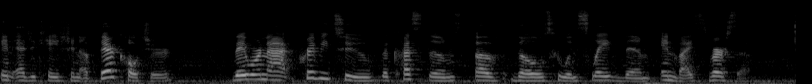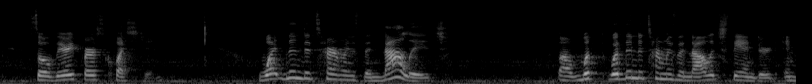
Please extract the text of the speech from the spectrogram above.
and education of their culture, they were not privy to the customs of those who enslaved them and vice versa. So, very first question What then determines the knowledge? Um, what, what then determines the knowledge standard and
